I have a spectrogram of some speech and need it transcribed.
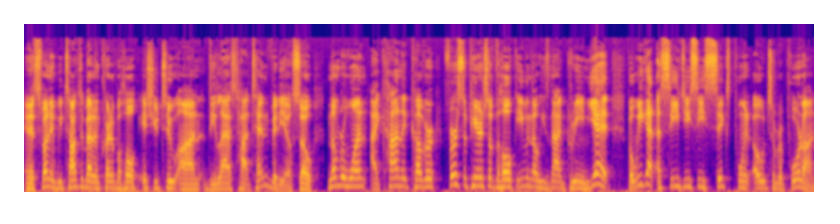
And it's funny, we talked about Incredible Hulk issue 2 on the last Hot 10 video. So, number one, iconic cover, first appearance of the Hulk, even though he's not green yet, but we got a CGC 6.0 to report on.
